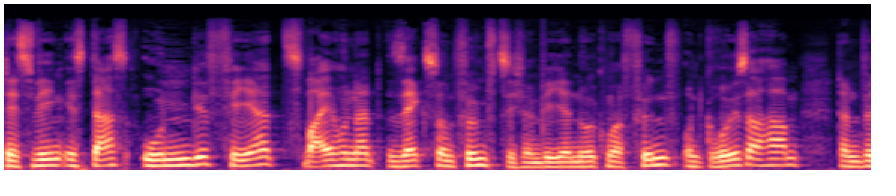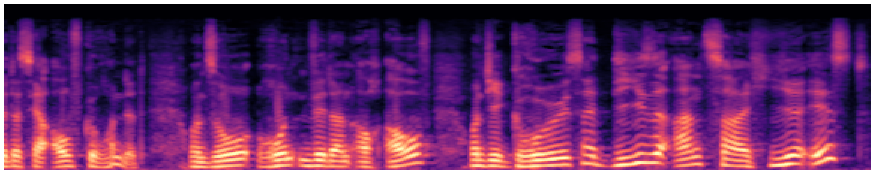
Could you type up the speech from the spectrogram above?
Deswegen ist das ungefähr 256. Wenn wir hier 0,5 und größer haben, dann wird das ja aufgerundet. Und so runden wir dann auch auf. Und je größer diese Anzahl hier ist,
